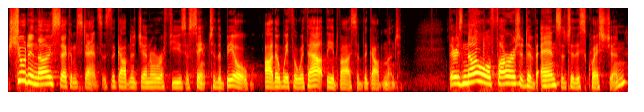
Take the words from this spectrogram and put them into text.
Should in those circumstances the Governor-General refuse assent to the bill, either with or without the advice of the government? There is no authoritative answer to this question,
